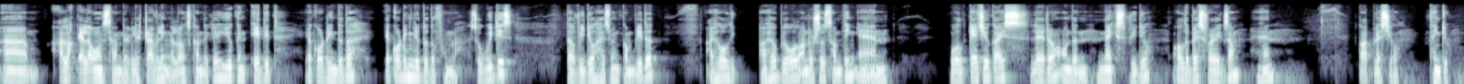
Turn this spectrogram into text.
um, alak allowance kan traveling allowance you can edit according to the accordingly to the formula so with this the video has been completed i hope I hope you all understood something and we'll catch you guys later on the next video. All the best for exam and God bless you. Thank you.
